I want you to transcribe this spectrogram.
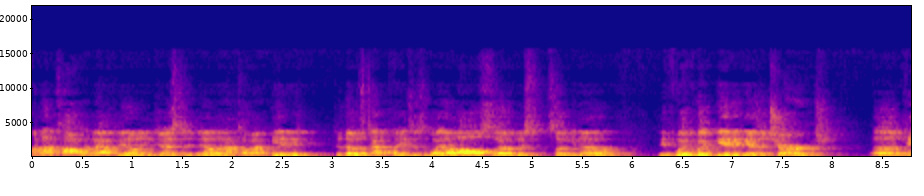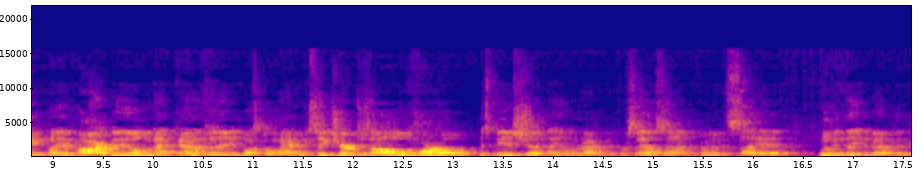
I'm not talking about building just a building. I'm talking about giving to those type of things as well. Also, just so you know, if we quit giving as a church, uh, can't pay a power bill and that kind of thing, what's going to happen? You see churches all over the world that's being shut down, right? For sale signs in front of it. It's sad when we think about that.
